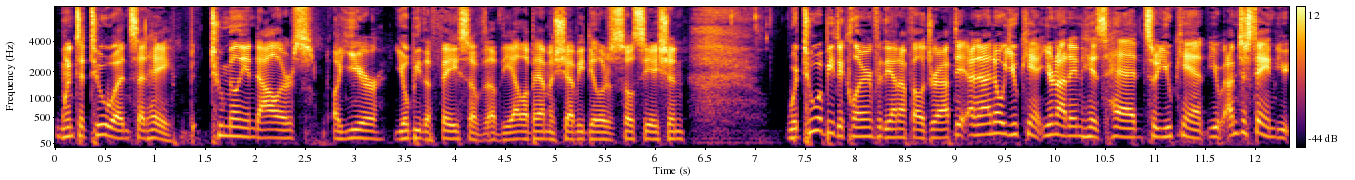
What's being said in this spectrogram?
went to Tua and said, "Hey, two million dollars a year, you'll be the face of, of the Alabama Chevy Dealers Association." Would Tua be declaring for the NFL draft? And I know you can't. You're not in his head, so you can't. You, I'm just saying you,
